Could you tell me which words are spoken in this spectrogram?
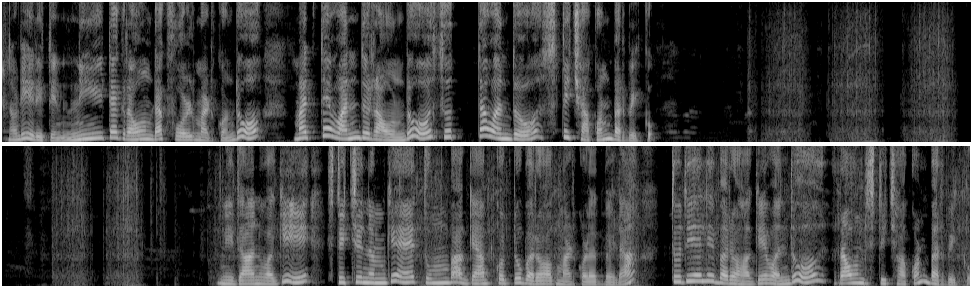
ನೋಡಿ ಈ ರೀತಿ ನೀಟಾಗಿ ರೌಂಡಾಗಿ ಫೋಲ್ಡ್ ಮಾಡಿಕೊಂಡು ಮತ್ತೆ ಒಂದು ರೌಂಡು ಸುತ್ತ ಒಂದು ಸ್ಟಿಚ್ ಹಾಕ್ಕೊಂಡು ಬರಬೇಕು. ನಿಧಾನವಾಗಿ ಸ್ಟಿಚ್ ನಮಗೆ ತುಂಬ ಗ್ಯಾಪ್ ಕೊಟ್ಟು ಬರೋ ಹಾಗೆ ಮಾಡ್ಕೊಳ್ಳೋದು ಬೇಡ. ತುದಿಯಲ್ಲಿ ಬರೋ ಹಾಗೆ ಒಂದು ರೌಂಡ್ ಸ್ಟಿಚ್ ಹಾಕ್ಕೊಂಡು ಬರಬೇಕು.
